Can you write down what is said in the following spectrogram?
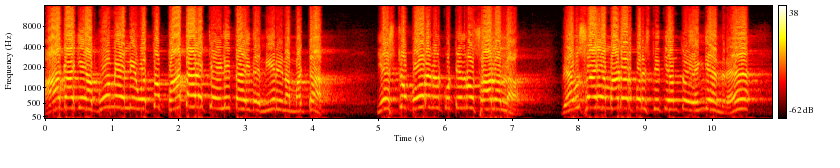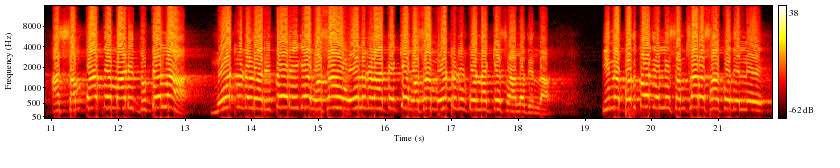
ಹಾಗಾಗಿ ಆ ಭೂಮಿಯಲ್ಲಿ ಒತ್ತು ಪಾತಾಳಕ್ಕೆ ಇಳಿತಾ ಇದೆ ನೀರಿನ ಮಟ್ಟ. ಎಷ್ಟು ಬೋರ್ಗಳು ಕೊಟ್ಟಿದ್ರು ಸಾಲಲ್ಲ. ವ್ಯವಸಾಯ ಮಾಡೋರ ಪರಿಸ್ಥಿತಿ ಅಂತೂ ಹೆಂಗೆ ಅಂದ್ರೆ, ಆ ಸಂಪಾದನೆ ಮಾಡಿ ದುಡ್ಡೆಲ್ಲ ಮೋಟರ್ಗಳ ರಿಪೇರಿಗೆ ಹೊಸ ಓಲುಗಳು ಹಾಕಕ್ಕೆ, ಹೊಸ ಮೋಟರ್ಗಳು ಕೊಂಡಕ್ಕೆ ಸಾಲೋದಿಲ್ಲ. ಇನ್ನು ಬದುಕೋದೆಲ್ಲಿ, ಸಂಸಾರ ಸಾಕೋದೆಲ್ಲಿ?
